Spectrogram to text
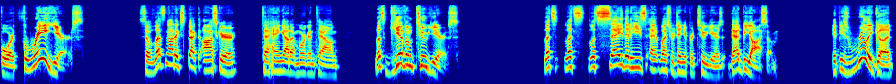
for three years. So let's not expect Oscar to hang out at Morgantown. Let's give him two years. Let's let's let's say that he's at West Virginia for two years. That'd be awesome. If he's really good,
